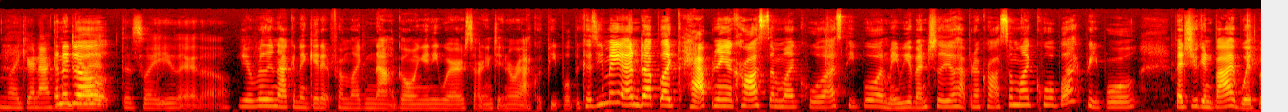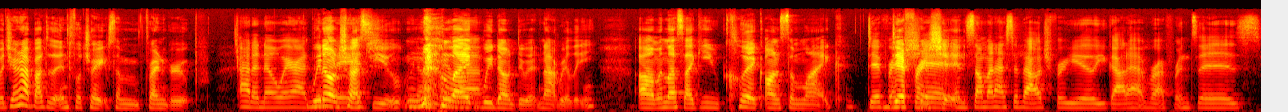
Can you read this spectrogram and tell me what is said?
Like you're not An gonna get adult- it this way either, though. you're really not to get it from like not going anywhere or starting to interact with people because you may end up like happening across some like cool ass people and maybe eventually you'll happen across some like cool black people that you can vibe with but you're not about to infiltrate some friend group Out of nowhere, we don't age, trust you we don't do like that. we don't do it not really um, unless like you click on some like different, different shit, shit. and someone has to vouch for you. You gotta have references.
